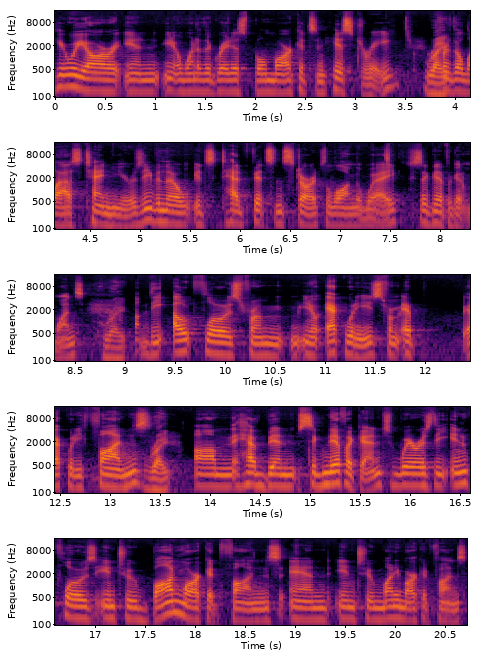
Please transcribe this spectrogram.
Here we are in you know one of the greatest bull markets in history for the last 10 years, even though it's had fits and starts along the way, significant ones. Right. The outflows from you know equities from ep- equity funds Right. um, have been significant, whereas the inflows into bond market funds and into money market funds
